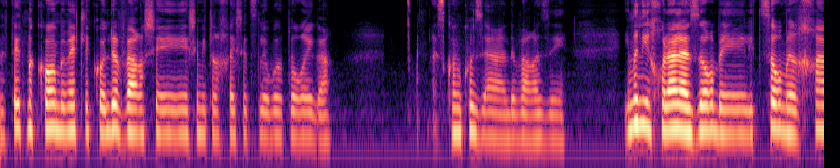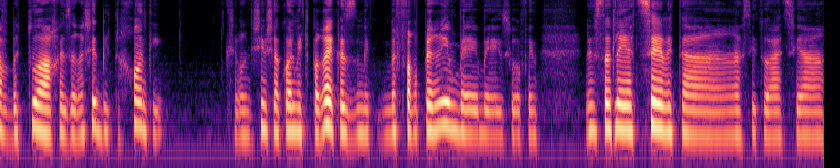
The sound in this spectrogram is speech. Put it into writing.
לתת מקום באמת לכל דבר ש- שמתרחש אצלו באותו רגע. אז קודם כל זה הדבר הזה. אם אני יכולה לעזור בליצור מרחב בטוח, איזו רשת ביטחון, כי כשמרגישים שהכל מתפרק, אז מפרפרים באיזשהו אופן. לנסות לייצב את הסיטואציה,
